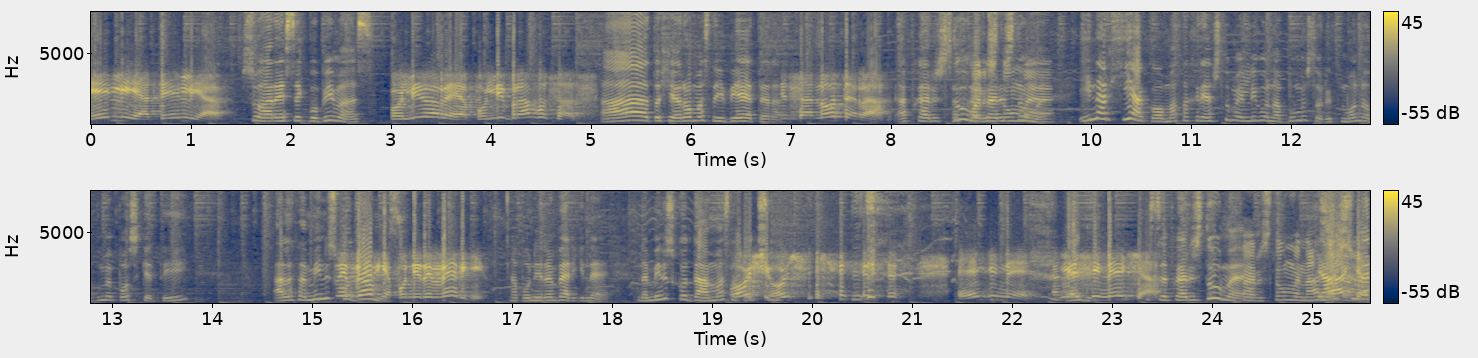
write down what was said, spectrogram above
Τέλεια, τέλεια. Σου αρέσει η εκπομπή μας; Πολύ ωραία, πολύ μπράβο σας. Α, το χαιρόμαστε ιδιαίτερα. Πιθανότερα. Ευχαριστούμε, Ευχαριστούμε. ευχαριστούμε. Είναι αρχή ακόμα, θα χρειαστούμε λίγο να μπούμε στο ρυθμό, να δούμε πώς και τι. Αλλά θα μείνεις κοντά Ρεβέργη, μας. από τη Ρεβέργη. Από Νιρεμβέργη, ναι. Να μείνεις κοντά μας. θα Όχι, παίξουμε- όχι. Έγινε. Καλή Έγινε. συνέχεια. Σε ευχαριστούμε. Ευχαριστούμε, να Γεια είστε σου, καλά.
